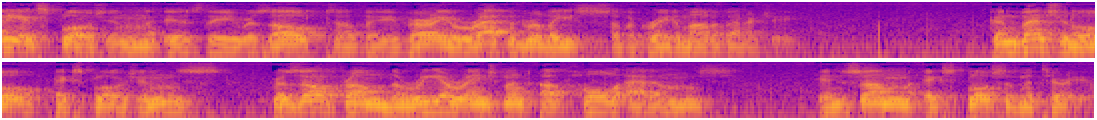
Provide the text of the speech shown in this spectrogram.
Any explosion is the result of a very rapid release of a great amount of energy. Conventional explosions result from the rearrangement of whole atoms in some explosive material.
